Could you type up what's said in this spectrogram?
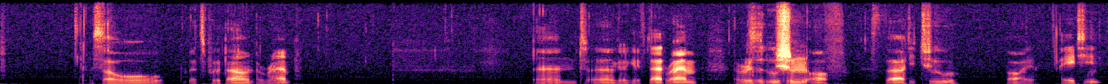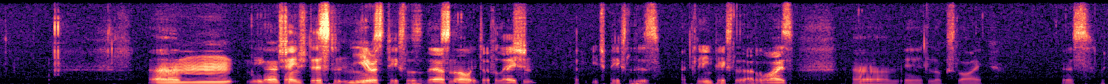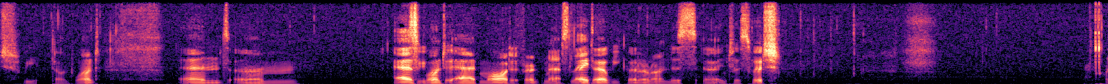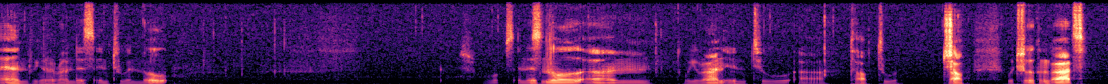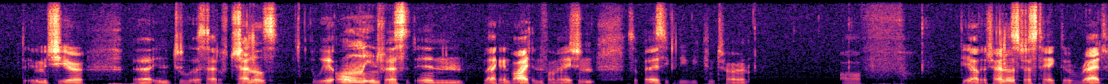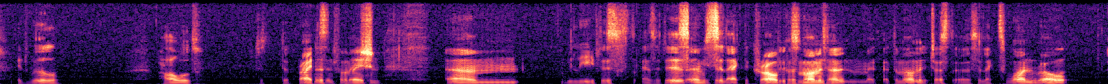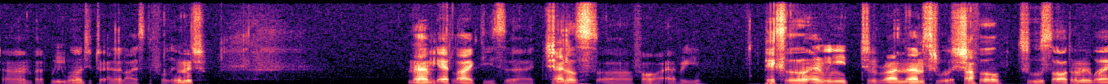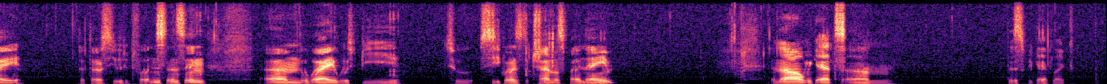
So let's put down a ramp. And we're going to give that ramp a resolution of 32 by 18. Um, we're going to change this to nearest pixels. There's no interpolation, but each pixel is a clean pixel. Otherwise, um, it looks like this, which we don't want. And um, as we want to add more different maps later, we're going to run this uh, into a switch. and we're going to run this into a null. Whoops, in this null um, we run into uh, top to chop, which will convert the image here uh, into a set of channels. We're only interested in black and white information, so basically we can turn off the other channels, just take the red, it will hold the brightness information. Um, we leave this as it is and we select the crop because at the moment it just uh, selects one row um, but we wanted to analyze the full image. Now we get like these uh, channels uh, for every pixel and we need to run them through a shuffle to sort them in a way that they're suited for instancing um, the way would be to sequence the channels by name. And now we get um, this, we get like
